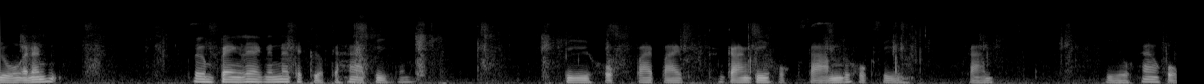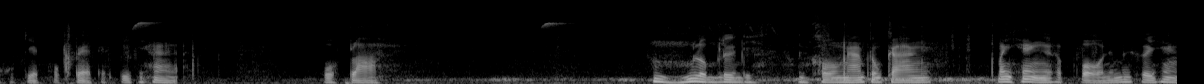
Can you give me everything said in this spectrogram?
ยูงอันนั้น เริ่มแปลงแรกนั้นน่าจะเกือบจะห้าปีแล้ว ปีหกปลายปลายกลางปีหกสามหรือหกสี่สาม ปีหกห้าหกหกเจ็ดหกแปดแต่ปีที่ห้าน่ะโอ้ปลาอืมลมเลื่นดีเป็นคลองน้ำตรงกลางนี่ไม่แห้งเลยครับ บ่อนี่ไม่เคยแห้ง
